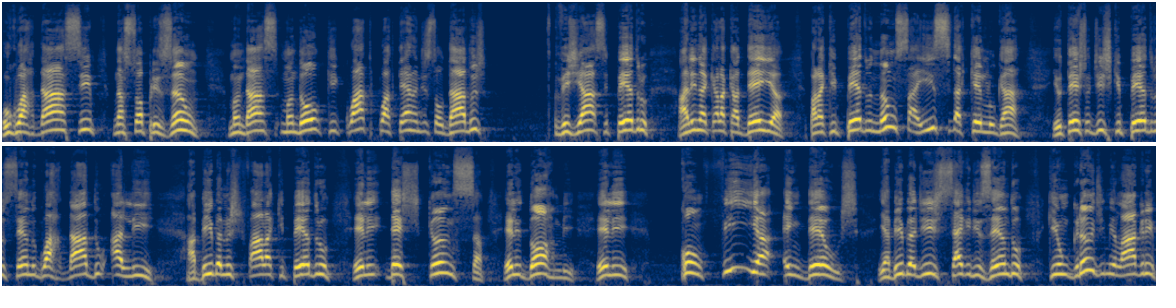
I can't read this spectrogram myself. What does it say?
o guardasse na sua prisão. Mandasse, mandou que quatro quaternas de soldados vigiasse Pedro ali naquela cadeia, para que Pedro não saísse daquele lugar. E o texto diz que Pedro, sendo guardado ali, a Bíblia nos fala que Pedro, ele descansa, ele dorme, ele confia em Deus. E a Bíblia diz, segue dizendo que um grande milagre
